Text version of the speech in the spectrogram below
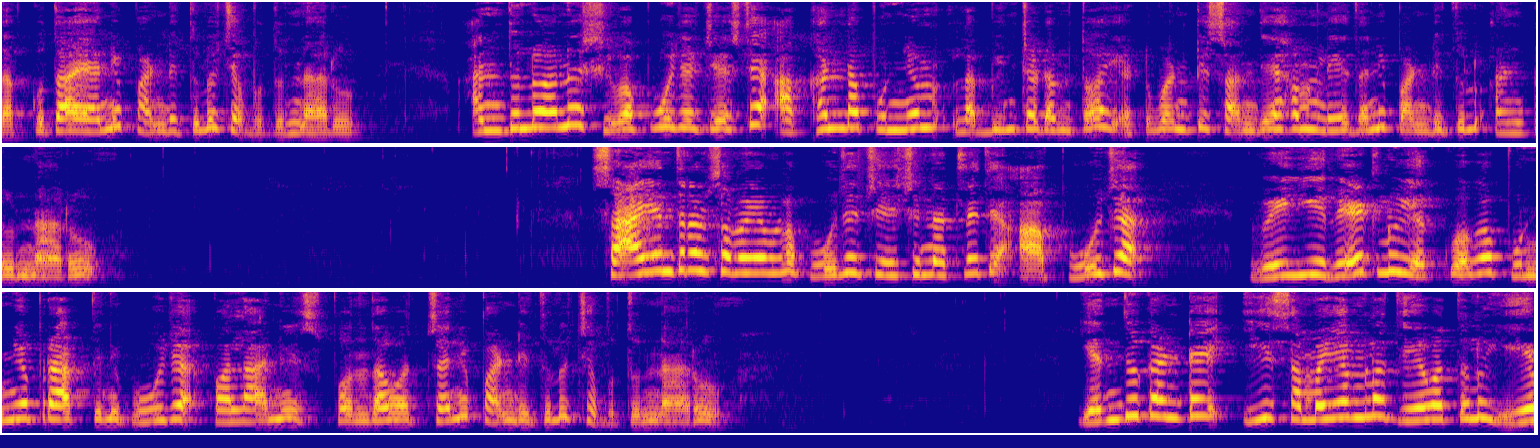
దక్కుతాయని పండితులు చెబుతున్నారు. అందులోనూ శివ పూజ చేస్తే అఖండ పుణ్యం లభించడంతో ఎటువంటి సందేహం లేదని పండితులు అంటున్నారు. సాయంత్రం సమయంలో పూజ చేసినట్లయితే ఆ పూజ వెయ్యి రేట్లు ఎక్కువగా పుణ్యప్రాప్తిని పూజ ఫలాన్ని పొందవచ్చని పండితులు చెబుతున్నారు. ఎందుకంటే ఈ సమయంలో దేవతలు ఏ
